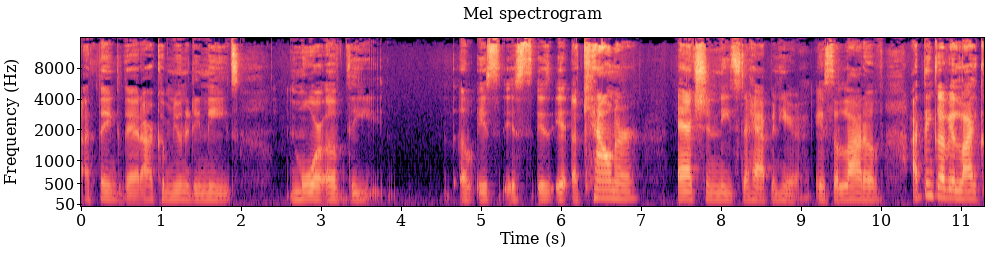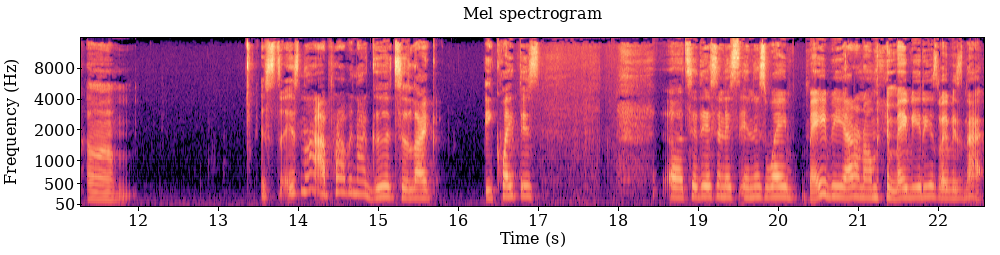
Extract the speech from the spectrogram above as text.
I think that our community needs more of the uh, it's, it's it's it, a counter action needs to happen here. It's a lot of I think of it like um it's it's not I probably not good to like equate this uh, to this in this in this way. Maybe I don't know. Maybe it is. Maybe it's not.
